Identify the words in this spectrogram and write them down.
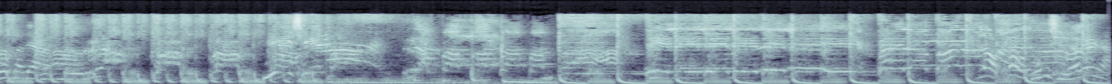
多喝点啊！一起来！老看我同学干啥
